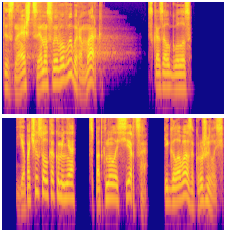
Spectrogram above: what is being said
«Ты знаешь цену своего выбора, Марк», — сказал голос. Я почувствовал, как у меня споткнулось сердце, и голова закружилась.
